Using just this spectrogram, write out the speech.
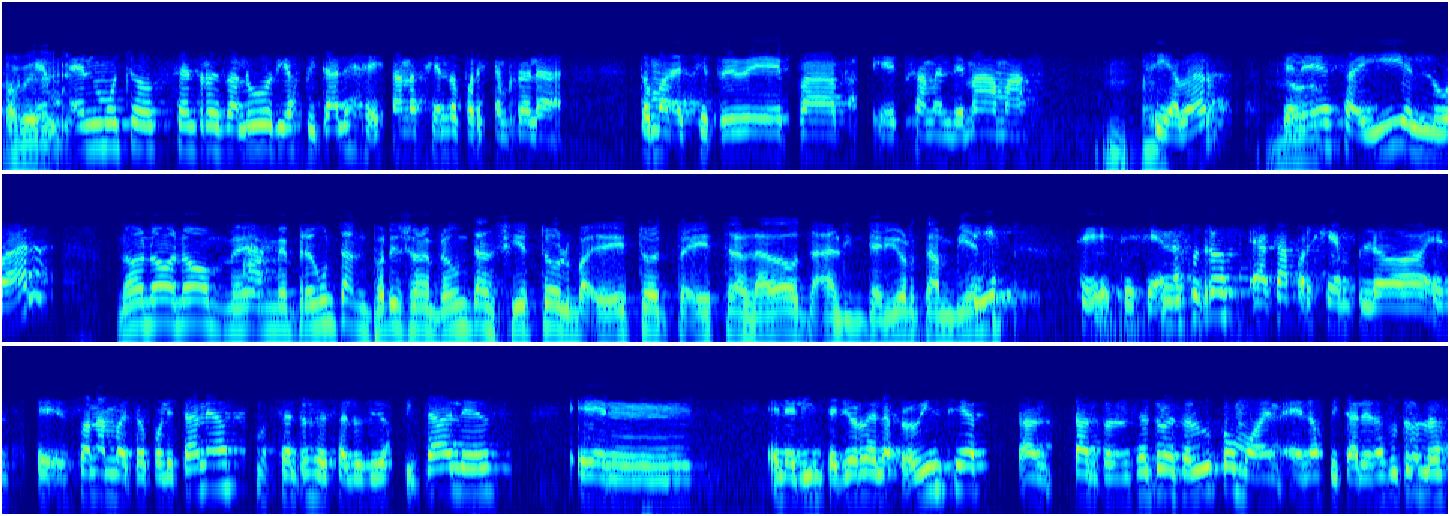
en, muchos centros de salud y hospitales están haciendo, por ejemplo, la toma de HPV, PAP, examen de mamas. Sí, a ver, ¿tenés ahí el lugar? No, no, no, me, ah. me, preguntan, por eso me preguntan si esto, esto es trasladado al interior también. Sí Sí, sí, sí. Nosotros acá, por ejemplo, en, zonas metropolitanas, centros de salud y hospitales, en, el interior de la provincia, tanto en el centro de salud como en, hospitales. Nosotros los,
